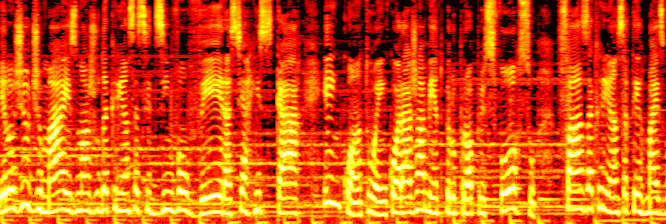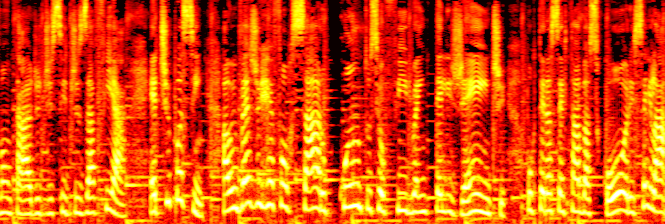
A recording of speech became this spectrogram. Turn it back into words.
Elogio demais não ajuda a criança a se desenvolver, a se arriscar, enquanto o encorajamento pelo próprio esforço faz a criança ter mais vontade de se desafiar. É tipo assim, ao invés de reforçar o quanto seu filho é inteligente por ter acertado as cores, sei lá,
